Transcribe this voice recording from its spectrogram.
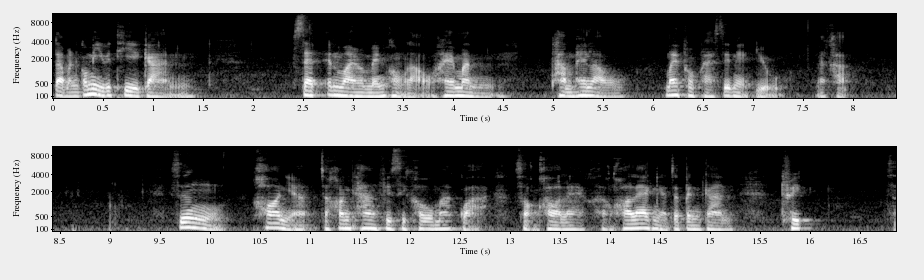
แต่มันก็มีวิธีการ set environment ของเราให้มันทำให้เราไม่ procrastinate อยู่นะครับ ซึ่งข้อนี้จะค่อนข้าง physical มากกว่า 2 ข้อแรก 2 ข้อแรกเนี่ยจะเป็นการ trick ส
